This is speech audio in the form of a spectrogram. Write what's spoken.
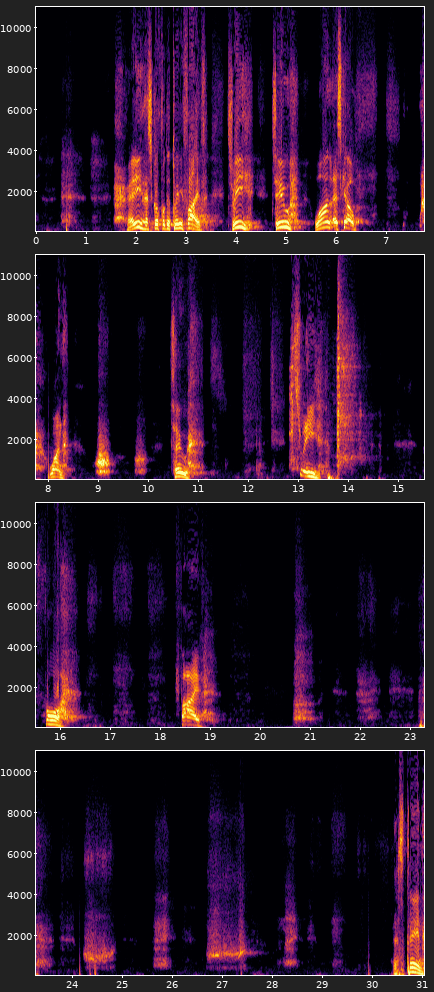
Ready? Let's go for the 25. Three, two, one. Let's go. One, two, three, four, five, That's 10.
